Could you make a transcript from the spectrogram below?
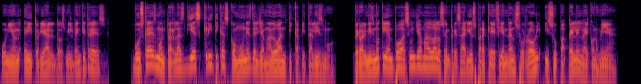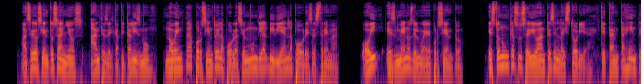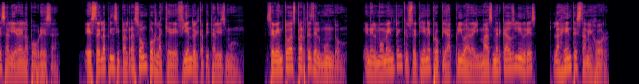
Unión Editorial 2023, busca desmontar las 10 críticas comunes del llamado anticapitalismo, pero al mismo tiempo hace un llamado a los empresarios para que defiendan su rol y su papel en la economía. Hace 200 años, antes del capitalismo, 90% de la población mundial vivía en la pobreza extrema. Hoy es menos del 9%. Esto nunca sucedió antes en la historia, que tanta gente saliera de la pobreza. Esta es la principal razón por la que defiendo el capitalismo. Se ve en todas partes del mundo. En el momento en que usted tiene propiedad privada y más mercados libres, la gente está mejor.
